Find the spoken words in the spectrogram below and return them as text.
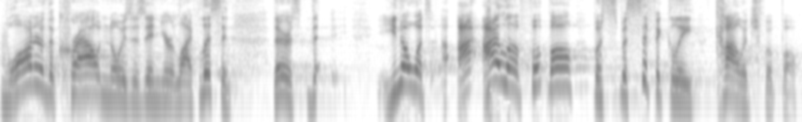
What are the crowd noises in your life? Listen, there's, the, you know what's, I, I love football, but specifically college football.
